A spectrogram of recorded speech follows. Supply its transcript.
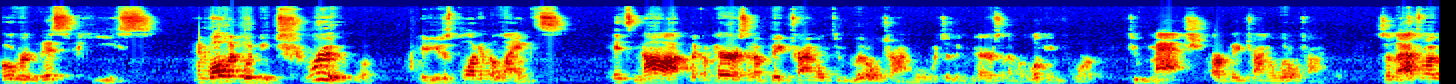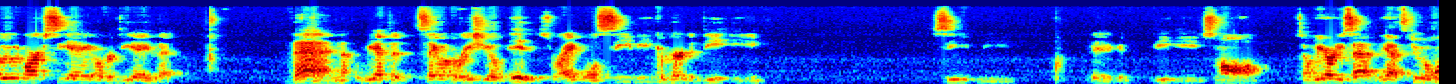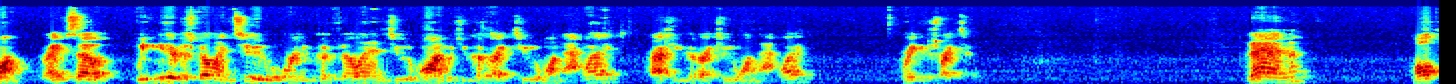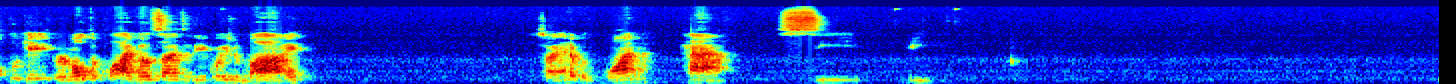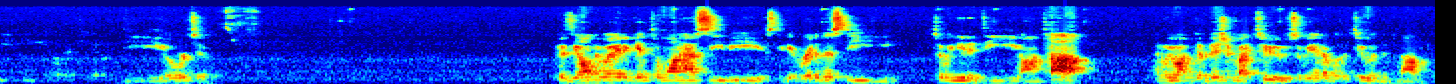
over this piece. And while it would be true, if you just plug in the lengths, it's not the comparison of big triangle to little triangle, which is the comparison that we're looking for to match our big triangle, little triangle. So that's why we would mark CA over DA there. Then we have to say what the ratio is, right? Well, CB compared to DE, CB big, DE small. So we already said, yeah, it's two to one, right? So we can either just fill in two, or you could fill in two to one, which you could write two to one that way, or actually you could write two to one that way, or you could just write two. Then multiplicate or multiply both sides of the equation by. So I end up with one half CB. DE over 2. Because the only way to get to 1 half CB is to get rid of this DE. So we need a DE on top. And we want division by 2, so we end up with a 2 in the denominator.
